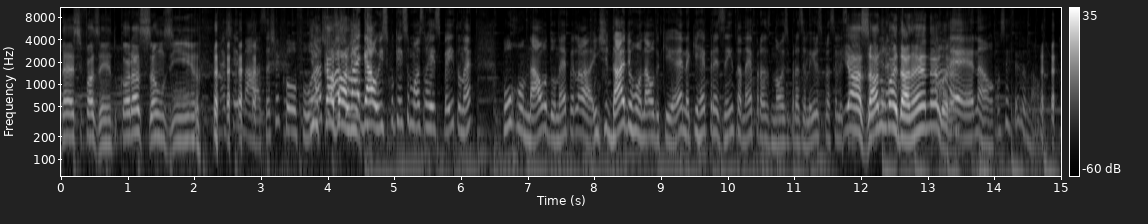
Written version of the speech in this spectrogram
Desce fazendo coraçãozinho. Achei massa, achei fofo. E o acho, acho cavalinho? legal isso, porque isso mostra respeito, né? Por Ronaldo, né? Pela entidade Ronaldo que é, né? Que representa, né, para nós brasileiros, pra seleção. E azar não vai dar, né, né, Loura? Ah, é, não, com certeza não.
